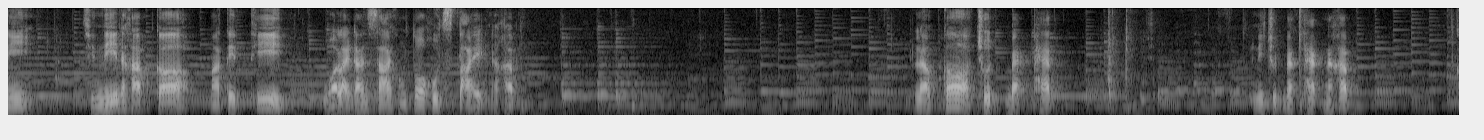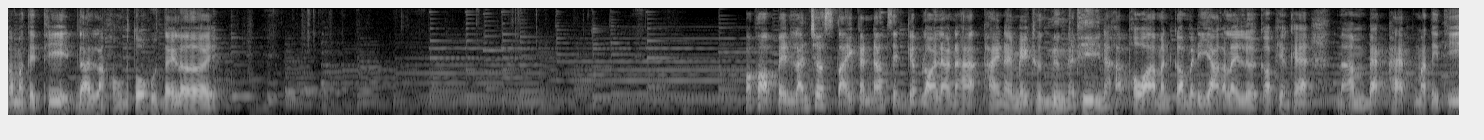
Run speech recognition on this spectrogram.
นี่ชิ้นนี้นะครับก็มาติดที่หัวไหล่ด้านซ้ายของตัวหุ่น Strike นะครับ แล้วก็ชุดแบ็คแพ็คอันนี้ชุดแบ็คแพ็คนะครับ ก็มาติดที่ด้านหลังของตัวหุ่นได้เลย ประกอบเป็น Launcher Strike Gundam เสร็จเรียบร้อยแล้วนะฮะ ภายในไม่ถึง 1 นาทีนะครับ เพราะว่ามันก็ไม่ได้ยากอะไรเลย ก็เพียงแค่นำแบ็คแพ็คมาติดที่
